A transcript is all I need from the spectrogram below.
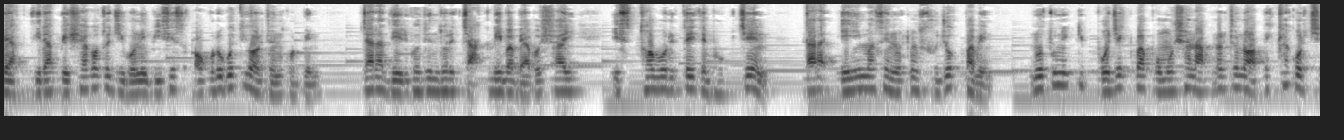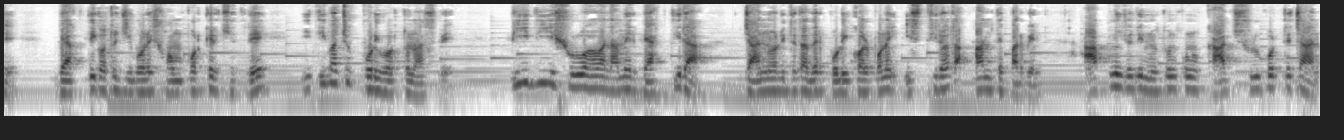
ব্যক্তিরা পেশাগত জীবনে বিশেষ অগ্রগতি অর্জন করবেন। যারা দীর্ঘদিন ধরে চাকরি বা ব্যবসায় স্থবরিতে ভুগছেন, তারা এই মাসে নতুন সুযোগ পাবেন। নতুন একটি প্রজেক্ট বা প্রমোশন আপনার জন্য অপেক্ষা করছে, ব্যক্তিগত জীবনে সম্পর্কের ক্ষেত্রে ইতিবাচক পরিবর্তন আসবে। পি দিয়ে শুরু হওয়া নামের ব্যক্তিরা জানুয়ারিতে তাদের পরিকল্পনায় স্থিরতা আনতে পারবেন। আপনি যদি নতুন কোনো কাজ শুরু করতে চান,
